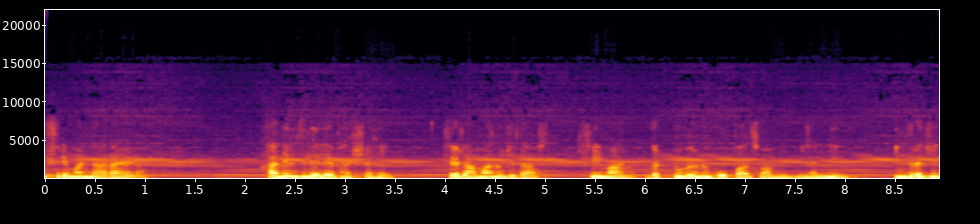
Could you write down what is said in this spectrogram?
श्रीमान नारायणा. खालील दिलेले भाष्य हे श्री रामानुजदास श्रीमान गट्टू वेणुगोपाल स्वामी यांनी इंग्रजीत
